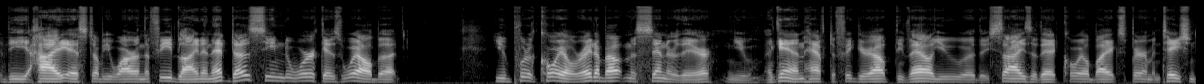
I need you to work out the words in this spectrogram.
the high SWR on the feed line, and that does seem to work as well, but you put a coil right about in the center there. And you, again, have to figure out the value or the size of that coil by experimentation.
